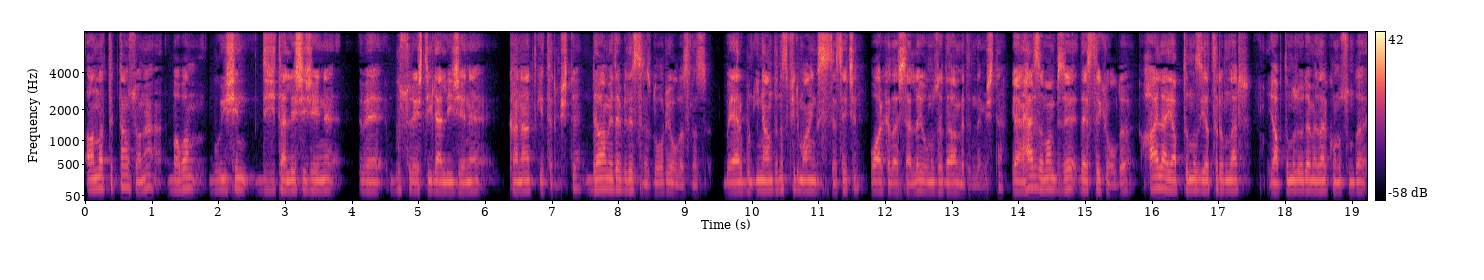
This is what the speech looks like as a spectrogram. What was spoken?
anlattıktan sonra babam bu işin dijitalleşeceğini ve bu süreçte ilerleyeceğine kanaat getirmişti. Devam edebilirsiniz, doğru yoldasınız. Eğer bunu inandığınız firma hangisi seçin, o arkadaşlarla yolunuza devam edin demişti. Yani her zaman bize destek oldu. Hala yaptığımız yatırımlar, yaptığımız ödemeler konusunda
